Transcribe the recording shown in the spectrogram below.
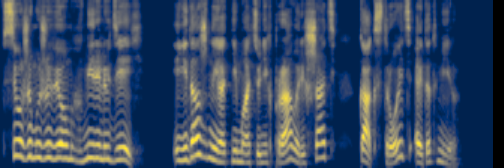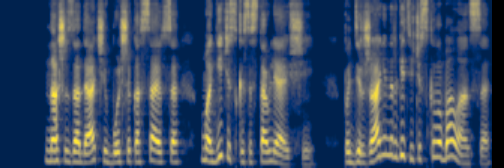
Все же мы живем в мире людей и не должны отнимать у них право решать, как строить этот мир». Наши задачи больше касаются магической составляющей, поддержания энергетического баланса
